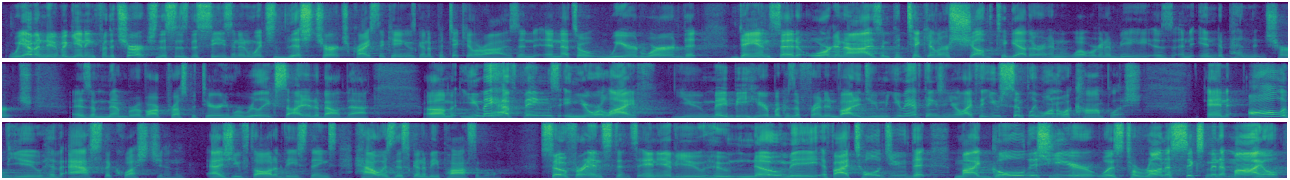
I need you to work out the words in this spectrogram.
We have a new beginning for the church. This is the season in which this church, Christ the King, is going to particularize. And, and that's a weird word that Dan said organize in particular, shoved together. And what we're going to be is an independent church as a member of our presbytery. And we're really excited about that. Um, you may have things in your life. You may be here because a friend invited you. You may have things in your life that you simply want to accomplish. And all of you have asked the question as you've thought of these things how is this going to be possible? So, for instance, any of you who know me, if I told you that my goal this year was to run a six minute mile,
